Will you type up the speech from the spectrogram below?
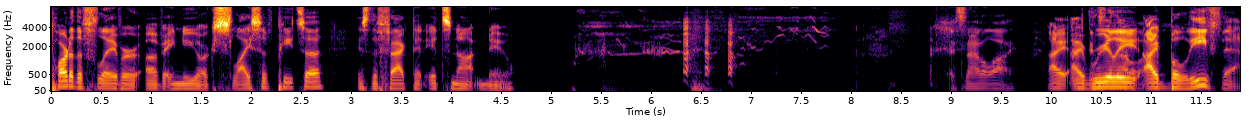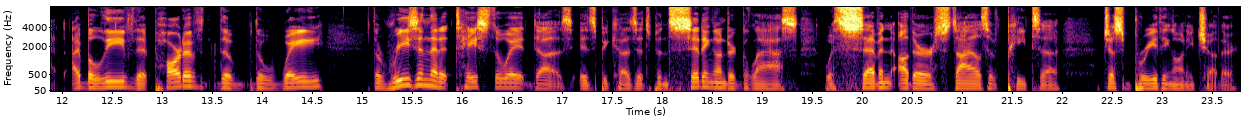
Part of the flavor of a New York slice of pizza is the fact that it's not new. It's not a lie. I, I really. I believe that. I believe that part of the the way the reason that it tastes the way it does is because it's been sitting under glass with seven other styles of pizza just breathing on each other.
